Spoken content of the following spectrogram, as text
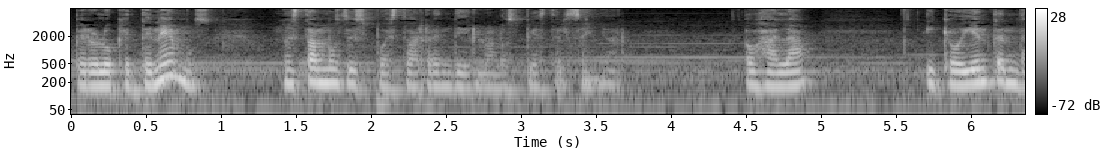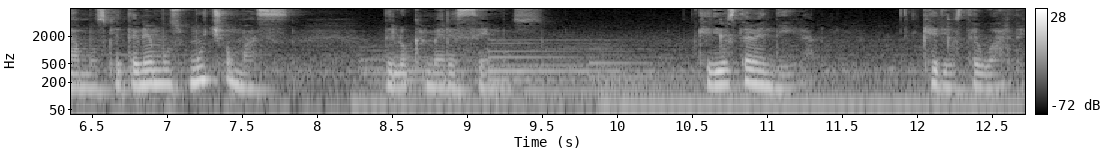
pero lo que tenemos no estamos dispuestos a rendirlo a los pies del Señor. Ojalá y que hoy entendamos que tenemos mucho más de lo que merecemos. Que Dios te bendiga, que Dios te guarde.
